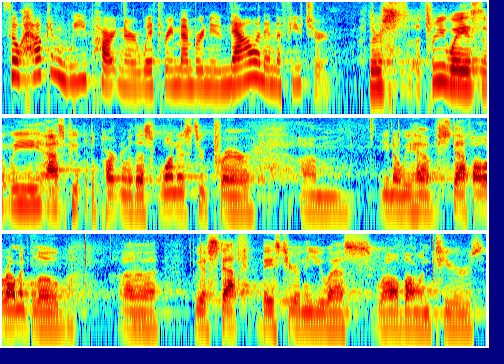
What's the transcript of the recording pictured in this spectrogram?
So, how can we partner with Remember Nhu now and in the future? There's three ways that we ask people to partner with us. One is through prayer. Um, you know, we have staff all around the globe. Uh, we have staff based here in the U.S. We're all volunteers.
